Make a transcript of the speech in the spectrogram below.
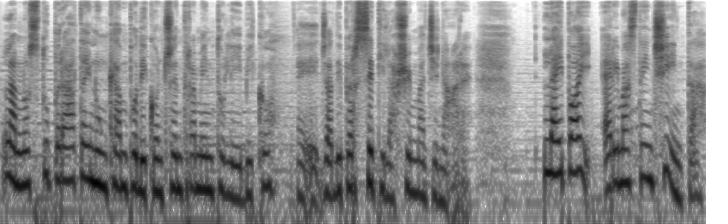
L'hanno stuprata in un campo di concentramento libico e già di per sé ti lascio immaginare. Lei poi è rimasta incinta,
